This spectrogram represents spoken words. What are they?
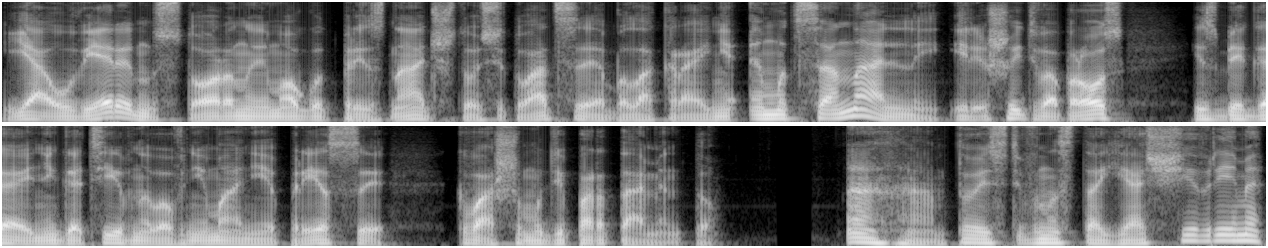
Я уверен, стороны могут признать, что ситуация была крайне эмоциональной и решить вопрос, избегая негативного внимания прессы к вашему департаменту. Ага, то есть в настоящее время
